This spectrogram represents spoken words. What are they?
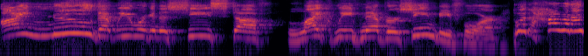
I knew that we were going to see stuff like we've never seen before. But how would I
